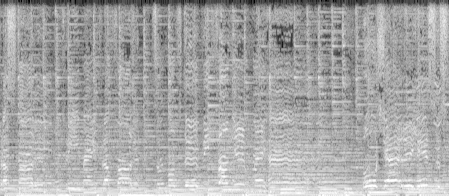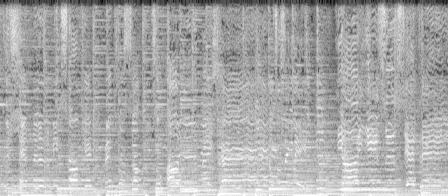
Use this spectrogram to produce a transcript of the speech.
fra snaren, fri meg fra faren som ofte vil fange meg her. Å, kjære Jesus, du kjenner min svakhet, men tross alt så har du meg kjær. Ja, Jesus, jeg trenger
